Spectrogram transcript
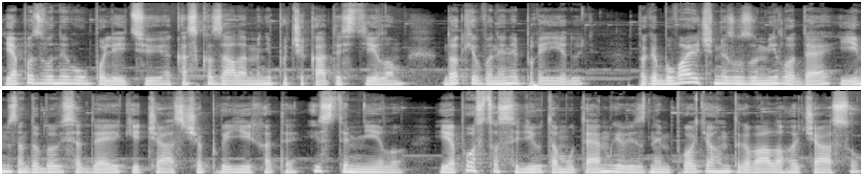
Я подзвонив у поліцію, яка сказала мені почекати з тілом, доки вони не приїдуть. Перебуваючи незрозуміло де, їм знадобився деякий час, щоб приїхати, і стемніло. Я просто сидів там у темряві з ним протягом тривалого часу.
